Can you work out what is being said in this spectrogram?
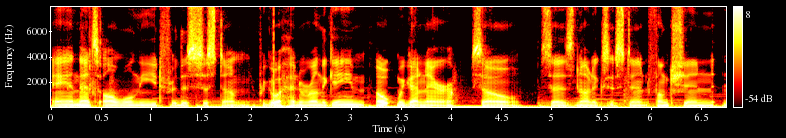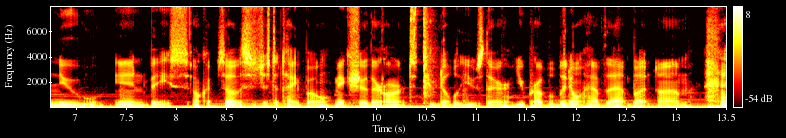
and that's all we'll need for this system. If we go ahead and run the game, oh, we got an error. So says non-existent function new in base. Okay, so this is just a typo. Make sure there aren't two W's there. You probably don't have that, but um, all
